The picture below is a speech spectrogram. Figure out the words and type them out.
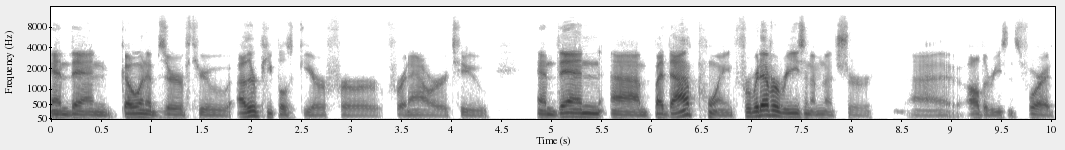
and then go and observe through other people's gear for for an hour or two. And then um, by that point for whatever reason i'm not sure uh, all the reasons for it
